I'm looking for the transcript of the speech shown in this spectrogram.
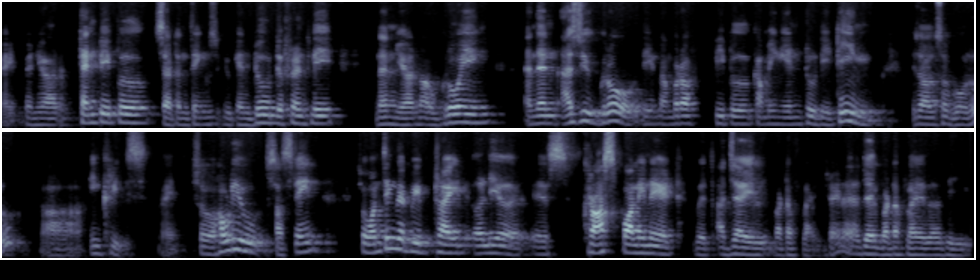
right? When you're 10 people, certain things you can do differently, then you're now growing And then as you grow, the number of people coming into the team is also going to uh, increase, right? So how do you sustain? So one thing that we've tried earlier is cross-pollinate with agile butterflies, right? Agile butterflies are the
